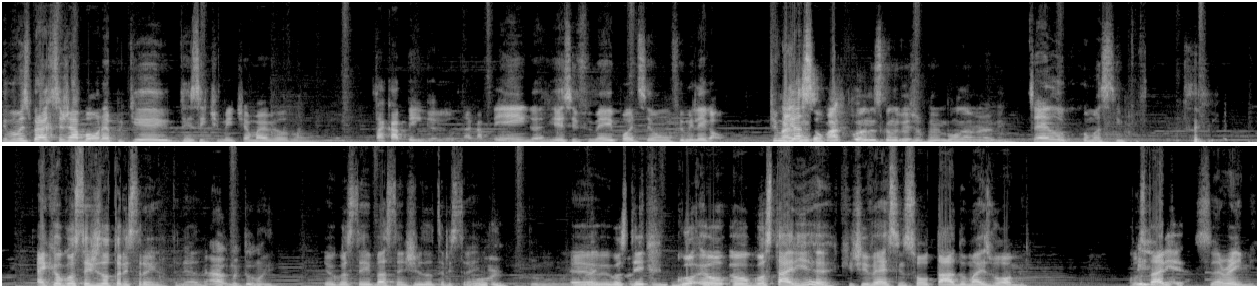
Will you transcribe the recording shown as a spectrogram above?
E vamos esperar que seja bom, né? Porque recentemente a Marvel não tá capenga, viu? Tá capenga. E esse filme aí pode ser um filme legal. Filme de Faz uns ação. quatro anos que eu não vejo um filme bom da Marvel. Você é louco? Como assim? é que eu gostei de Doutor Estranho, tá ligado? Ah, muito ruim. Eu gostei bastante de Doutor Estranho. Muito ruim. É, eu gostei. Go- eu, eu gostaria que tivessem soltado mais o homem. Gostaria. Sam Raimi.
